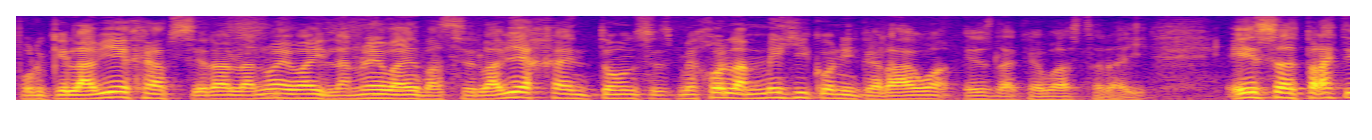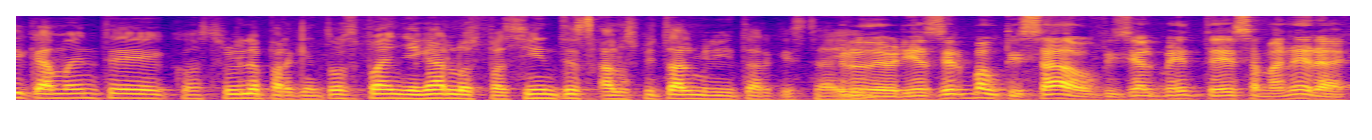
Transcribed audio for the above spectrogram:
porque la vieja será la nueva y la nueva va a ser la vieja, entonces mejor la México-Nicaragua es la que va a estar ahí. Esa es prácticamente construirla para que entonces puedan llegar los pacientes al hospital militar que está ahí. Pero debería ser bautizado oficialmente de esa manera.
